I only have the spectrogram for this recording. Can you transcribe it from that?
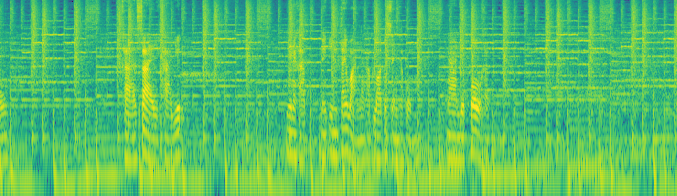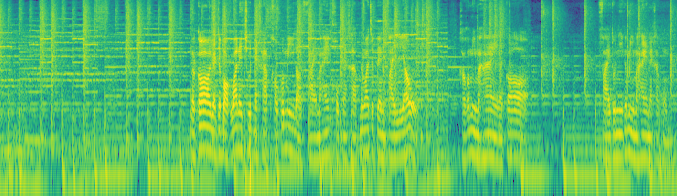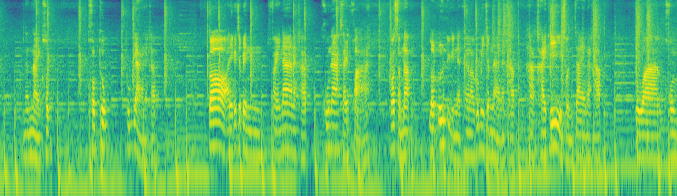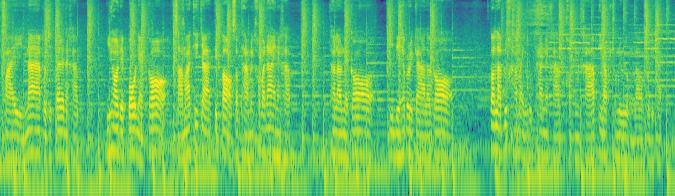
ขาใส่ขายึด นี่นะครับ Make in ไต้หวันนะครับ100%ครับผม งานเดโป้ครับแล้วก็อยากจะบอกว่าในชุดนะครับเขาก็มีหลอดไฟมาให้ครบนะครับ ไม่ว่าจะเป็นไฟเลี้ยวเขาก็มีมาให้แล้วก็ ไฟตัวนี้ก็มีมาให้นะครับผมด้านในครบครบทุกทุกอย่างนะครับ ก็อันนี้ก็จะเป็นไฟหน้านะครับ คู่หน้าซ้ายขวา ก็สำหรับ รถรุ่นอื่นเนี่ยทางเราก็มีจำหน่ายนะครับ หากใครที่สนใจนะครับ ตัวโคมไฟหน้าโปรเจคเตอร์นะครับยี่ห้อเดโปเนี่ยก็สามารถที่จะติดต่อสอบถามมันเข้ามาได้นะครับ ทางเราเนี่ยก็ยินดีให้บริการแล้วก็ต้อนรับลูกค้าใหม่ทุกท่านนะครับ ขอบคุณครับที่รับชมรีวิวของเรา สวัสดีครับ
